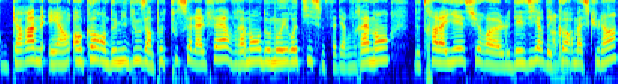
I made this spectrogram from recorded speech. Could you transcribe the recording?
où Karan est un- encore en 2012 un peu tout seul à le faire, vraiment d'homoérotisme, c'est-à-dire vraiment de travailler sur euh, le désir des Ah bah. corps masculins,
